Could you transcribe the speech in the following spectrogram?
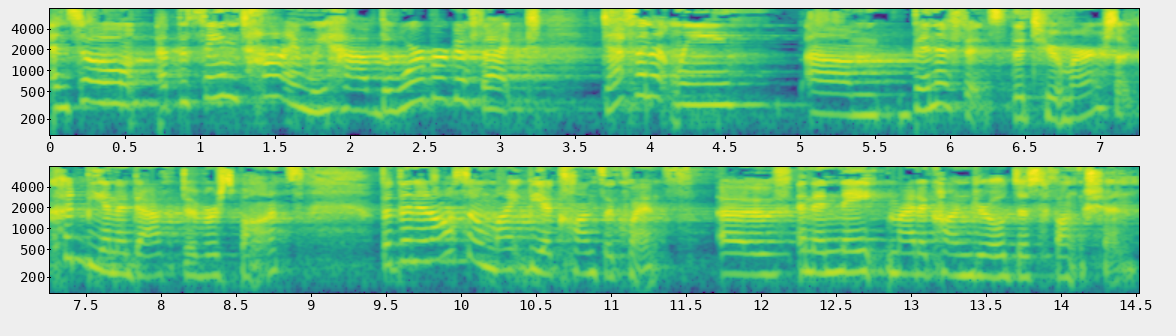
And so at the same time, we have the Warburg effect definitely um, benefits the tumor, so it could be an adaptive response. But then it also might be a consequence of an innate mitochondrial dysfunction.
